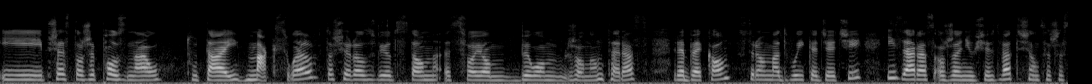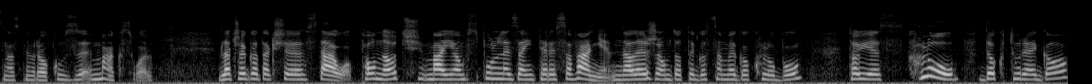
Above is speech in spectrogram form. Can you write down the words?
i przez to, że poznał tutaj Maxwell, to się rozwiódł z tą swoją byłą żoną teraz, Rebeką, z którą ma dwójkę dzieci i zaraz ożenił się w 2016 roku z Maxwell. Dlaczego tak się stało? Ponoć mają wspólne zainteresowanie, należą do tego samego klubu. To jest klub, do którego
